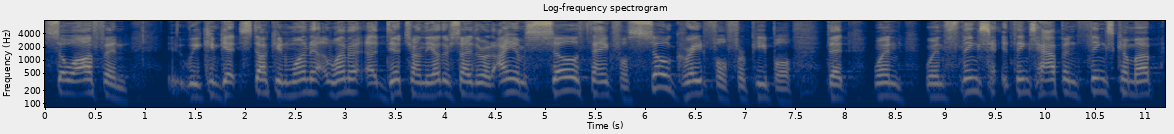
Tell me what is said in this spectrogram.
So often we can get stuck in one, one a ditch on the other side of the road. I am so thankful, so grateful for people that when, when things, things happen, things come up,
